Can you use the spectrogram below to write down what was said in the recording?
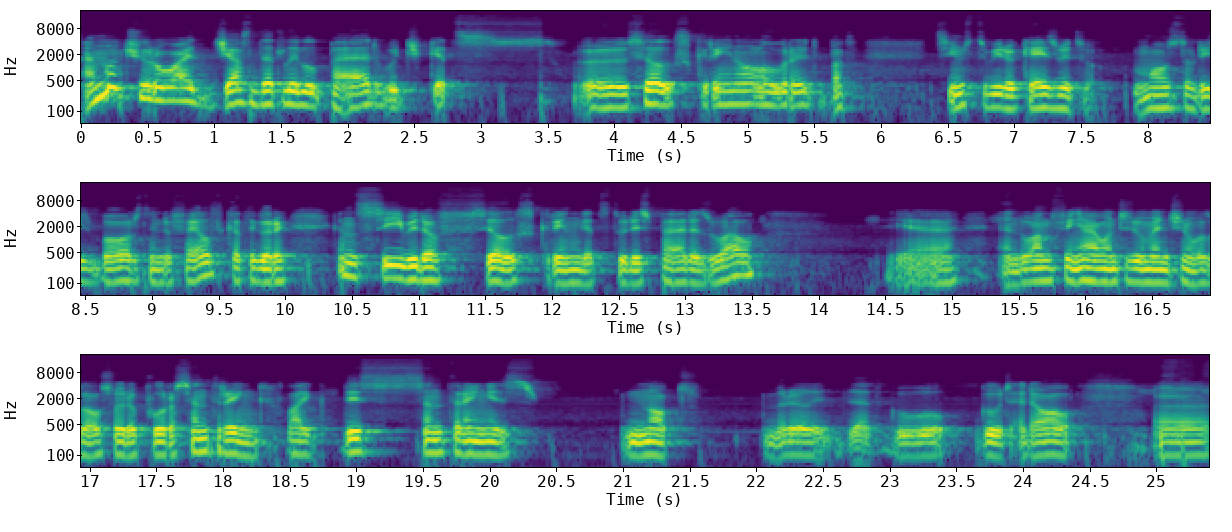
I'm not sure why just that little pad which gets uh, silk screen all over it but seems to be the case with most of these boards in the failed category you can see a bit of silk screen gets to this pad as well yeah and one thing I wanted to mention was also the poor centering like this centering is not really that cool, good at all. Uh,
